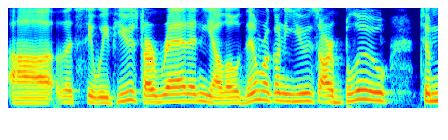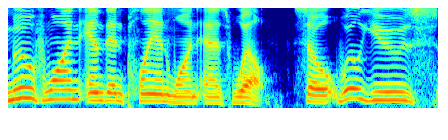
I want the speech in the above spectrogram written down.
uh, let's see, we've used our red and yellow. Then we're going to use our blue to move one and then plan one as well. So we'll use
